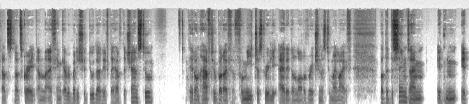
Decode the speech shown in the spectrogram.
That's that's great. And i think everybody should do that if they have the chance to. They don't have to but i for me just really added a lot of richness to my life. But at the same time it it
